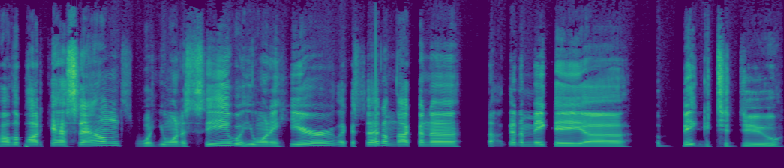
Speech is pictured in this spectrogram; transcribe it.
how the podcast sounds, what you want to see, what you want to hear. Like I said, I'm not gonna not gonna make a uh a big to do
